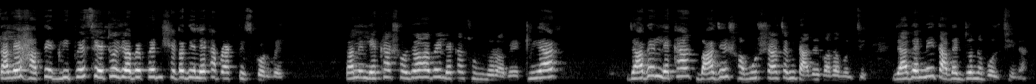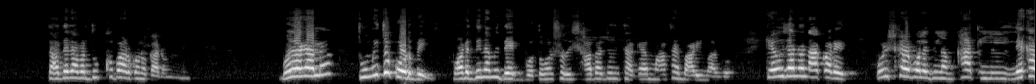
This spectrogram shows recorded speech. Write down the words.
তাহলে হাতে গ্রিপে সেট হয়ে যাবে পেন সেটা দিয়ে লেখা প্র্যাকটিস করবে। তাহলে লেখা সোজা হবে, লেখা সুন্দর হবে। ক্লিয়ার যাদের লেখা বাজে সমস্যা আছে, আমি তাদের কথা বলছি। যাদের নেই, তাদের জন্য বলছি না। তাদের আবার দুঃখ পাওয়ার কোনো কারণ নেই। বোঝা গেল? তুমি তো করবেই। পরের দিন আমি দেখব। তোমার সাথে সাদা যদি থাকে মাথায় বাড়ি মারবো। কেউ যেন না করে পরিষ্কার বলে দিলাম খাট লেখা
